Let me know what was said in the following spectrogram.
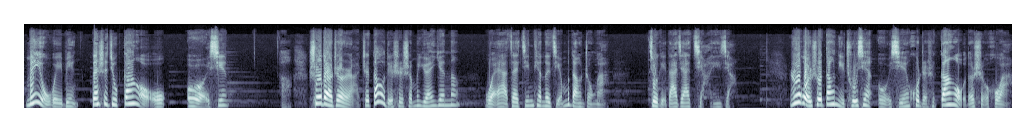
没有胃病，但是就干呕、恶心，啊，说到这儿啊，这到底是什么原因呢？我呀，在今天的节目当中啊，就给大家讲一讲。如果说当你出现恶心或者是干呕的时候啊，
